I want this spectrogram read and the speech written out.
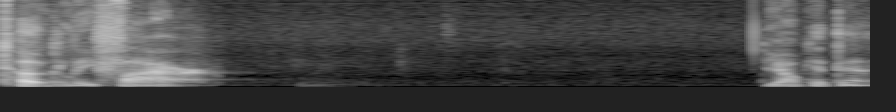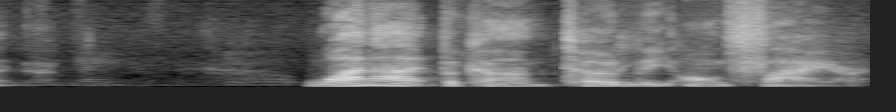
totally fire? Do y'all get that? Why not become totally on fire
